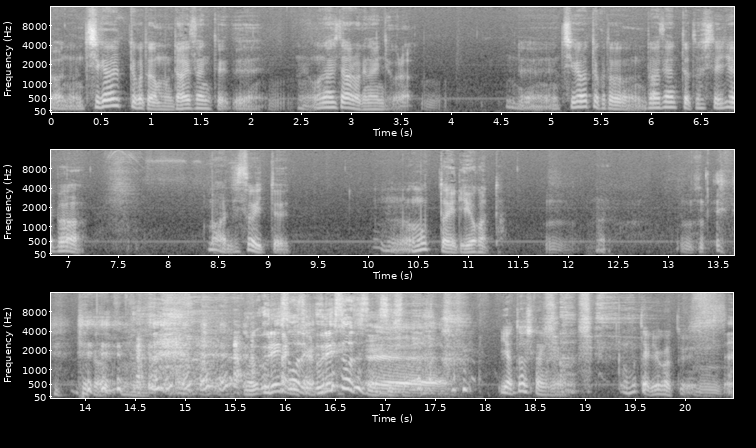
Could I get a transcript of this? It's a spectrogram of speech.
あの違うってことはもう大前提で、うん、同じであるわけないんだから、で違うってことを大前提として言えばまあ実を言って、思ったより良かった。っていうん、売れそうで 売れそうですね、えー、いや確かにね。思ったより良かったです、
